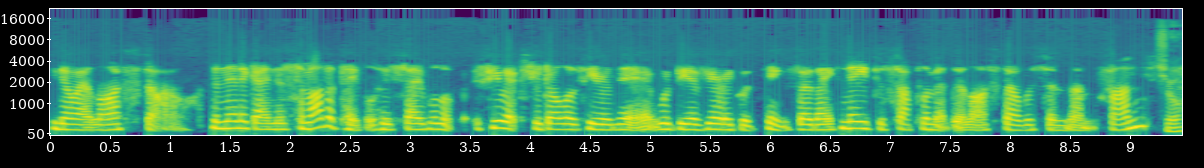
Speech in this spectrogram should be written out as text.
you know, our lifestyle. And then again, there's some other people who say, well, look, a few extra dollars here and there would be a very good thing. So they need to supplement their lifestyle with some um, funds. Sure.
